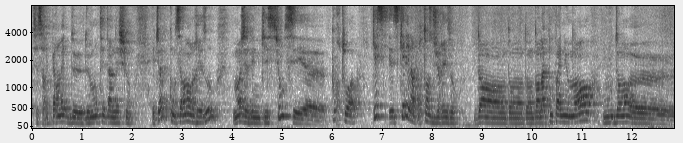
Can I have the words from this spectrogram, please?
c'est ça. lui permettre de, de monter d'un échelon. Et tu vois, concernant le réseau, moi j'avais une question, c'est euh, pour toi, est-ce- quelle est l'importance du réseau dans, dans, dans, dans l'accompagnement ou dans, euh,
